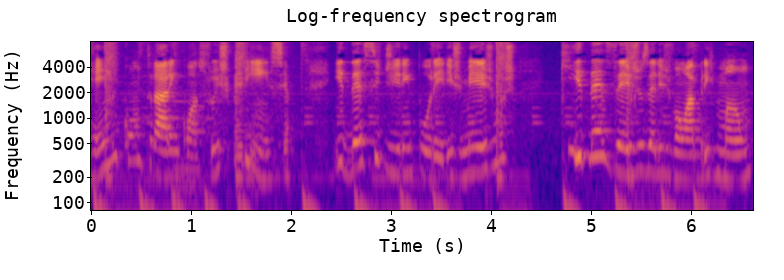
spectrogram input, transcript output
reencontrarem com a sua experiência e decidirem por eles mesmos que desejos eles vão abrir mão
